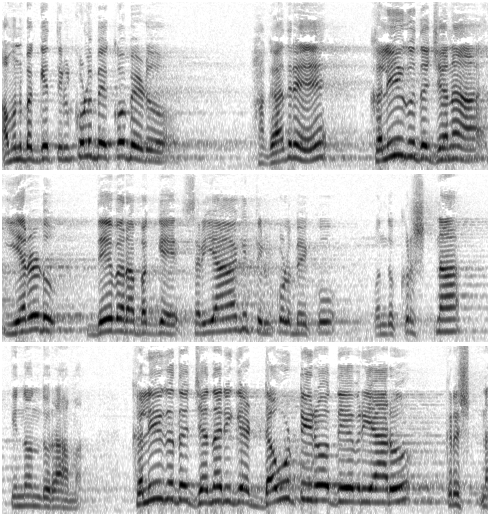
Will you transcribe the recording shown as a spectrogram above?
ಅವನ ಬಗ್ಗೆ ತಿಳ್ಕೊಳ್ಬೇಕೋ ಬೇಡ? ಹಾಗಾದರೆ ಕಲಿಯುಗದ ಜನ ಎರಡು ದೇವರ ಬಗ್ಗೆ ಸರಿಯಾಗಿ ತಿಳ್ಕೊಳ್ಬೇಕು. ಒಂದು ಕೃಷ್ಣ, ಇನ್ನೊಂದು ರಾಮ. ಕಲಿಯುಗದ ಜನರಿಗೆ ಡೌಟ್ ಇರೋ ದೇವರು ಯಾರು? ಕೃಷ್ಣ.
